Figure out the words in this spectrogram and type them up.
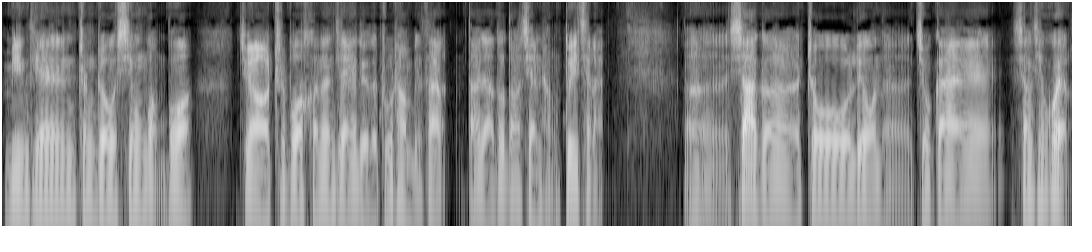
明天郑州新闻广播就要直播河南建业队的主场比赛了，大家都到现场堆起来。嗯，下个周六呢就该相亲会了，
